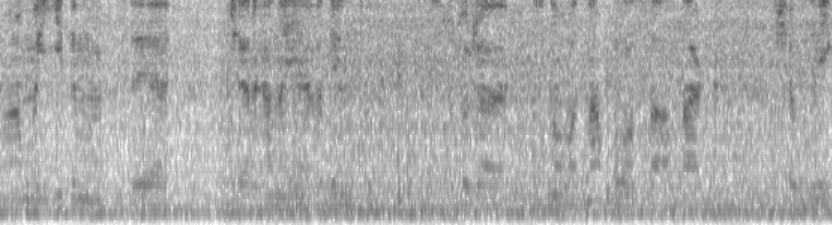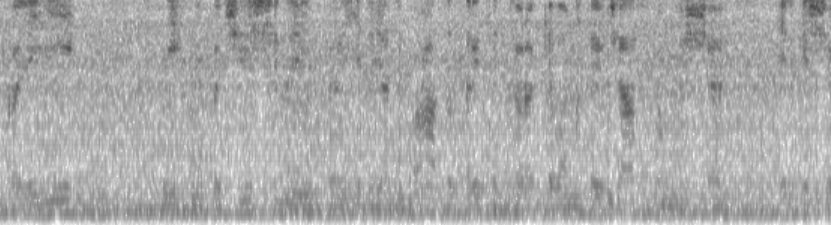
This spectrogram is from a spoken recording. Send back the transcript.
Ну а ми їдемо, це черга на Ягодин. Тут, тут уже знову одна полоса, так, щоб дві колії, сніг не почищений, то їду я небагато, 30-40 км в час, тому що тільки що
